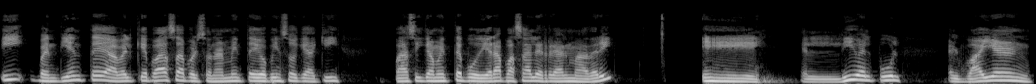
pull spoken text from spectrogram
y pendiente a ver qué pasa. Personalmente yo pienso que aquí básicamente pudiera pasar el Real Madrid, y el Liverpool, el Bayern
